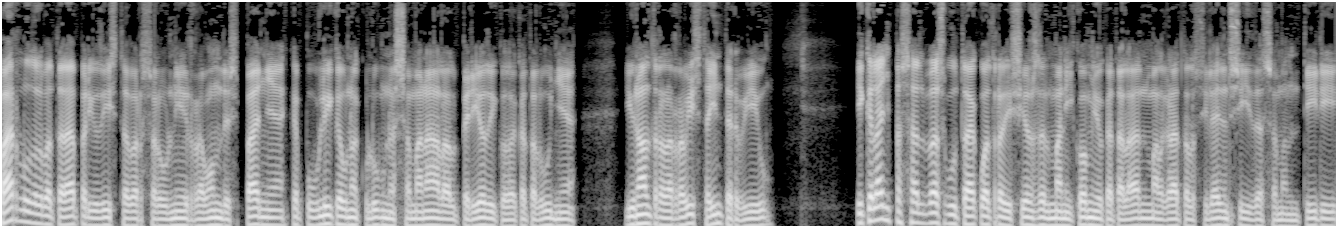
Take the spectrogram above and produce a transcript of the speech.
Parlo del veterà periodista barceloní Ramon d'Espanya, que publica una columna setmanal al Periòdico de Catalunya i una altra a la revista Interviu, i que l'any passat va esgotar quatre edicions del Manicomio català malgrat el silenci de cementiri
